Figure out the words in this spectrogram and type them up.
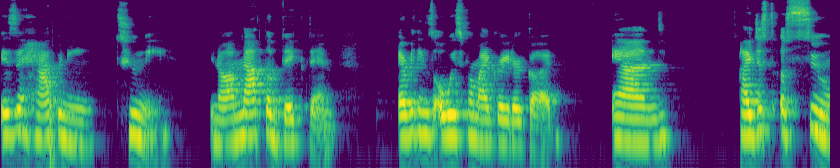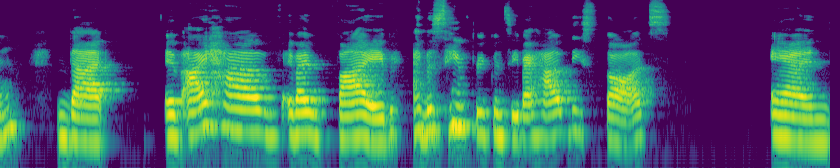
isn't happening to me. You know, I'm not the victim. Everything's always for my greater good. And I just assume that if I have, if I vibe at the same frequency, if I have these thoughts and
